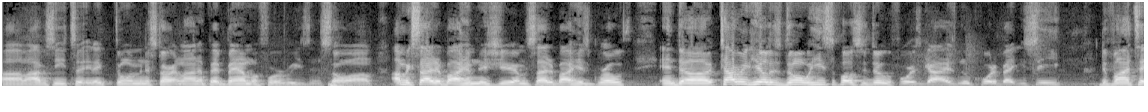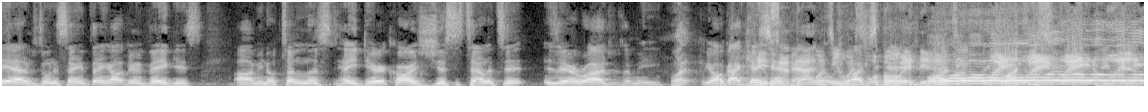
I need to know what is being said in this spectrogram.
Um, obviously, he took, they threw him in the starting lineup at Bama for a reason. So um, I'm excited about him this year. I'm excited about his growth. And uh, Tyreek Hill is doing what he's supposed to do for his guy, his new quarterback. You see Davante Adams doing the same thing out there in Vegas. Um, you know, telling us, hey, Derek Carr is just as talented as Aaron Rodgers. I mean, What? We all got cable. said that? You know, What's we he- watch what's the he- game. what's he- Whoa, whoa, Wait, wait, wait, wait. whoa,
